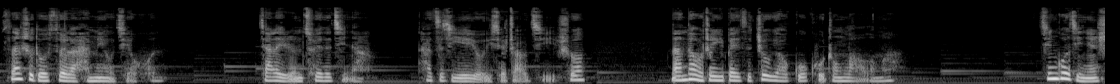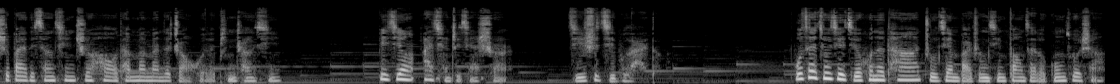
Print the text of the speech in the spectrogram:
三十多岁了还没有结婚。家里人催得紧啊，他自己也有一些着急，说：“难道我这一辈子就要孤苦终老了吗？”经过几年失败的相亲之后，他慢慢的找回了平常心。毕竟爱情这件事儿，急是急不来的。不再纠结结婚的他，逐渐把重心放在了工作上。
